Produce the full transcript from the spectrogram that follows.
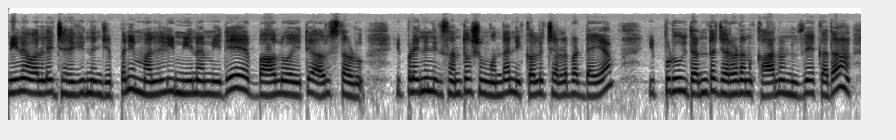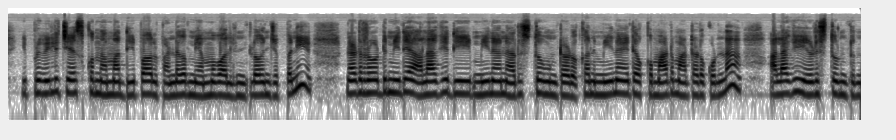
మీనా వల్లే జరిగిందని చెప్పని మళ్ళీ మీనా మీదే బాలు అయితే అరుస్తాడు. ఇప్పుడైనా నీకు సంతోషంగా ఉందా? నీ కళ్ళు చల్లబడ్డాయా ఇప్పుడు ఇదంతా జరగడానికి కారణం నువ్వే కదా. ఇప్పుడు వెళ్ళి చేసుకుందామా దీపావళి పండగ మీ అమ్మ వాళ్ళ ఇంట్లో అని చెప్పని నడు రోడ్డు మీదే అలాగే దీ మీనాని అరుస్తూ ఉంటాడు. కానీ మీనా అయితే ఒక మాట మాట్లాడకుండా అలాగే ఏడుస్తూ ఉంటుంది.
